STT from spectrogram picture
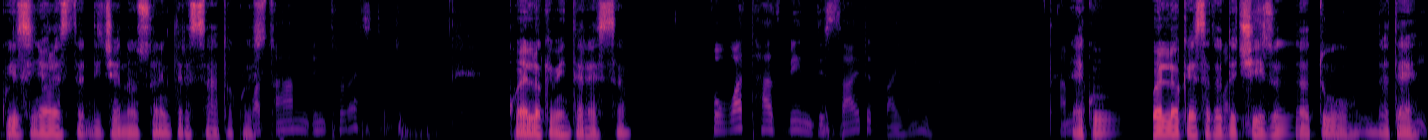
qui il Signore sta dicendo non sono interessato a questo. Quello che mi interessa. È quello che è stato deciso da tu, da te.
